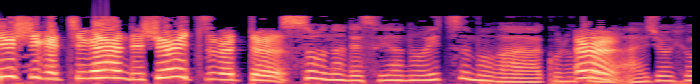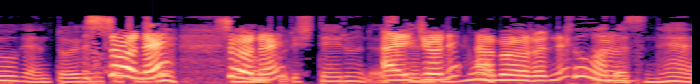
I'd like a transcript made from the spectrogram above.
趣旨が違うんでしょ？いつもと。そうなんですよ。あの、いつもは、このコーうんナー愛情表現ということで、そうねそうね送りしているんですけれども。愛情ね。アモールね。今日はですね、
